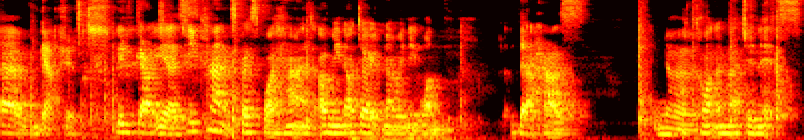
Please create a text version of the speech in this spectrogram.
um, Gadgets. these gadgets, Yes. you can express by hand. I mean, I don't know anyone that has. No, I can't imagine it's.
